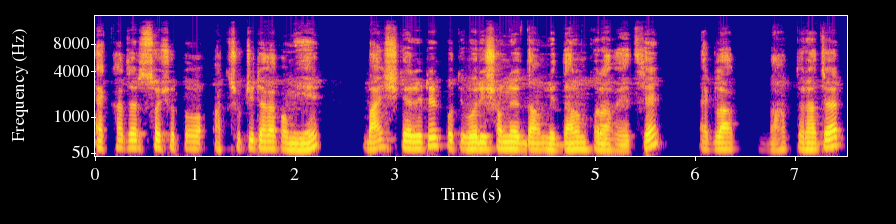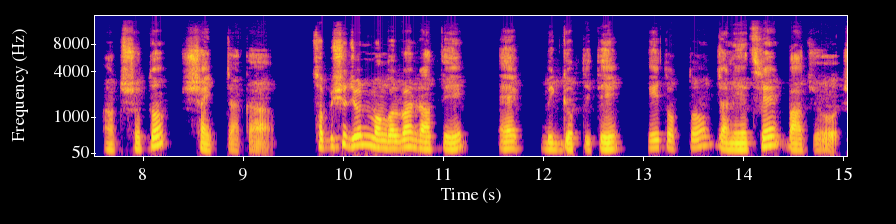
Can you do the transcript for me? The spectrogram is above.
এক হাজার ছয়শত আটষট্টি টাকা কমিয়ে বাইশ ক্যারেটের প্রতি ভরি স্বর্ণের দাম নির্ধারণ করা হয়েছে এক লাখ বাহাত্তর হাজার আটশত ষাট টাকা। ছাব্বিশে জুন মঙ্গলবার রাতে এক বিজ্ঞপ্তিতে এই তথ্য জানিয়েছে বাজস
